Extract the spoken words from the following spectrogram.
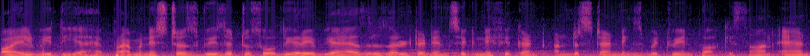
آئل بھی دیا ہے prime minister's visit to Saudi Arabia has resulted in significant understandings between Pakistan and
